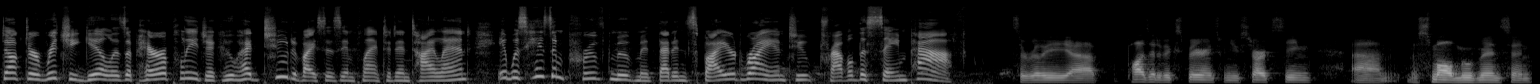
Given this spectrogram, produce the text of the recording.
Dr. Richie Gill is a paraplegic who had two devices implanted in Thailand. It was his improved movement that inspired Ryan to travel the same path. It's a really uh, positive experience when you start seeing um, the small movements and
